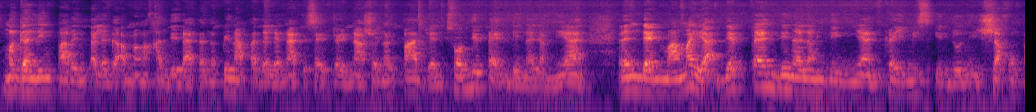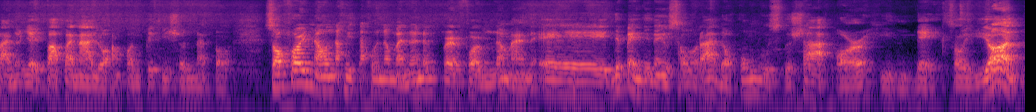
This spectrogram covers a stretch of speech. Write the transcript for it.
magaling pa rin talaga ang mga kandidata na pinapadala natin sa international pageant. So, depende na lang yan. And then, mamaya, depende na lang din yan kay Miss Indonesia kung paano niya ipapanalo ang competition na to. So, for now, nakita ko naman na nag-perform naman, eh, depende na yung sa Orado kung gusto siya or hindi. So, yon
